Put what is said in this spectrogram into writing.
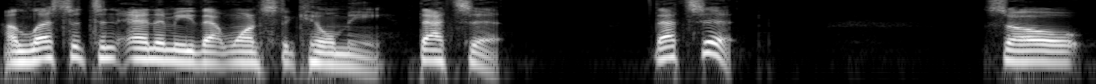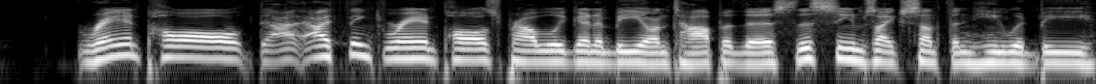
unless it's an enemy that wants to kill me. That's it. That's it. So, Rand Paul, I, think Rand Paul's probably going to be on top of this. This seems like something he would be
